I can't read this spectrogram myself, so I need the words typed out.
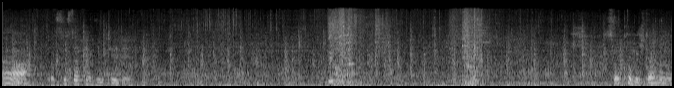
Ah, das ist doch eine gute Idee. So komme ich da hoch.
